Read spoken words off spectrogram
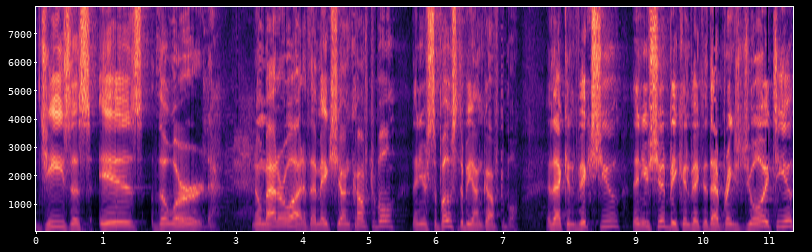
Jesus is the Word. No matter what. If that makes you uncomfortable, then you're supposed to be uncomfortable. If that convicts you, then you should be convicted. That brings joy to you,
